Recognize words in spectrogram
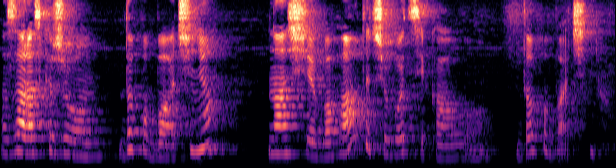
Зараз кажу вам до побачення. Нас ще багато чого цікавого. До побачення.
